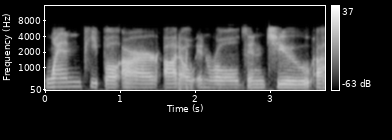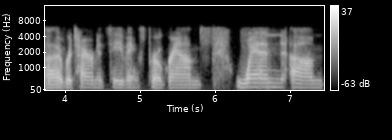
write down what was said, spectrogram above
when people are auto enrolled into uh, retirement savings programs, when um,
